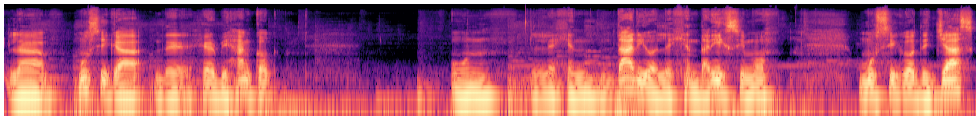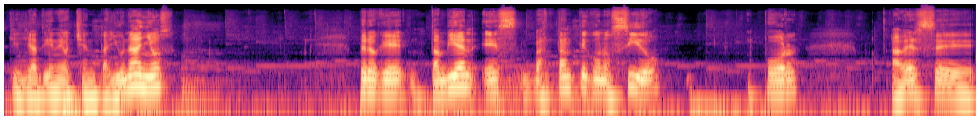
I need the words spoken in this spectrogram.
la música de Herbie Hancock, un legendario, legendarísimo músico de jazz que ya tiene 81 años, pero que también es bastante conocido por haberse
